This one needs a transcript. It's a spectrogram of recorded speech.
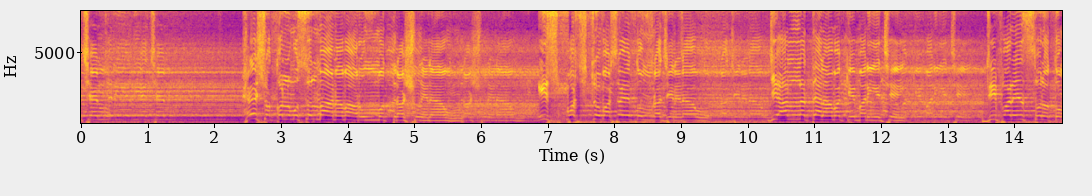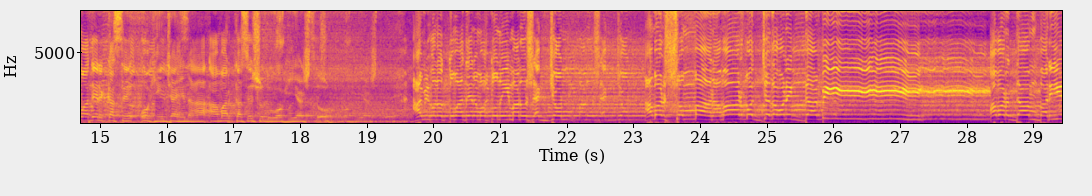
দিয়েছেন। হে সকল মুসলমান, আমার উম্মতরা শুনে নাও। শুনে নাও স্পষ্ট ভাষায় তোমরা জেনে নাও যে আল্লাহ তাআলা আমাকে বানিয়েছে। ডিফারেন্স হলো তোমাদের কাছে ওহি যায় না, আমার কাছে শুধু ওহি আসতো। আমি হলো তোমাদের মতনই মানুষ একজন মানুষ একজন। আমার সম্মান, আমার মর্যাদা অনেক দাম বাড়িয়ে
